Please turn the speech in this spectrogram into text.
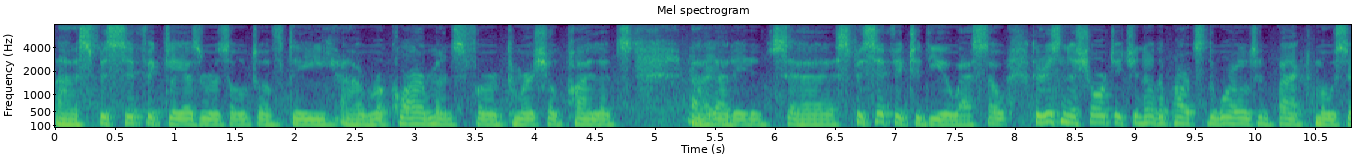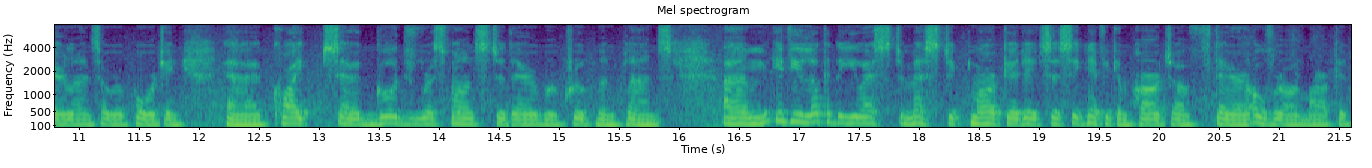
uh, specifically as a result of the uh, requirements for commercial pilots uh, mm-hmm. that is uh, specific to the US. So there isn't a shortage in other parts of the world. In fact, most airlines are reporting quite good response to their recruitment plans. Um, if you look at the US domestic market, it's a significant part of their overall market.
